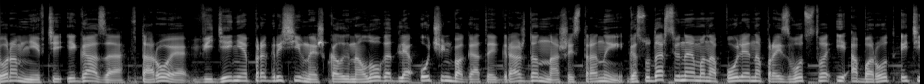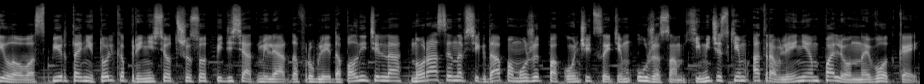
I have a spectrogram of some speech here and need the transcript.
экспортерам нефти и газа. Второе. Введение прогрессивной шкалы налога для очень богатых граждан нашей страны. Государственная монополия на производство и оборот этилового спирта не только принесет 650 миллиардов рублей дополнительно, но раз и навсегда поможет покончить с этим ужасом – химическим отравлением паленой водкой.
